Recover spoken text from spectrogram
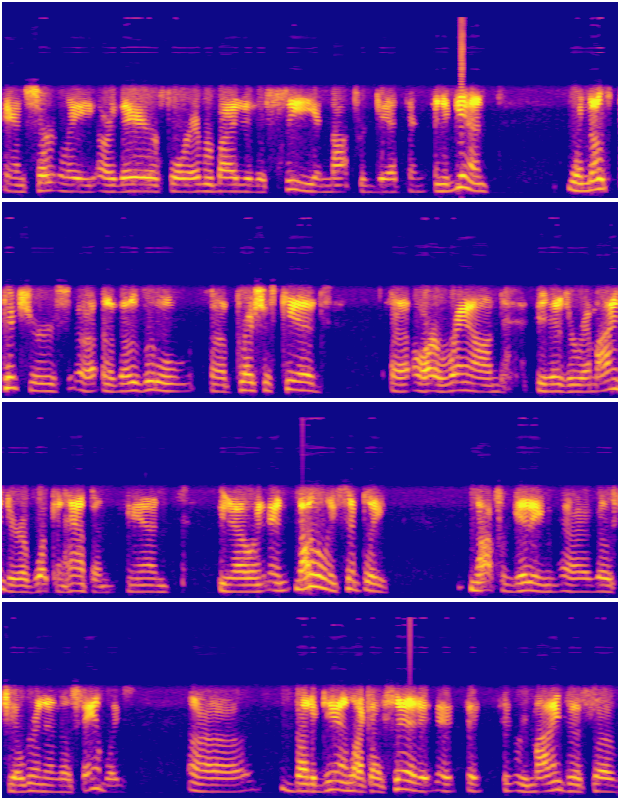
and certainly are there for everybody to see and not forget. And, and again, when those pictures uh, of those little uh, precious kids uh, are around, it is a reminder of what can happen. And you know, and, and not only simply not forgetting uh, those children and those families, uh, but again, like I said, it, it it it reminds us of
